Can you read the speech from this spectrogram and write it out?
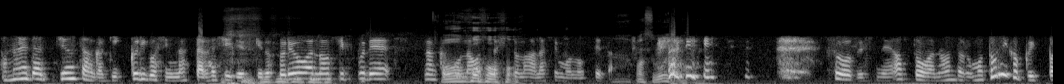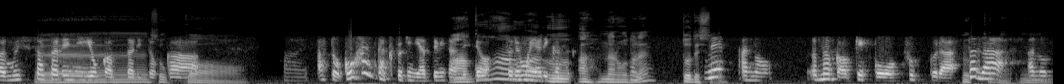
この間、じゅんさんがぎっくり腰になったらしいですけど、それをあの湿布でなんかこう直した人の話も載ってた。あすごいね。そうですね。あとはなんだろう、もうとにかくいっぱい虫刺されに良かったりとか、そっはい、あとご飯炊くときにやってみたんですよ。それもやり方。うんあなるほどね。どうでした？ね、あの、なんか結構ふっくら。ただ、うん。あの、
